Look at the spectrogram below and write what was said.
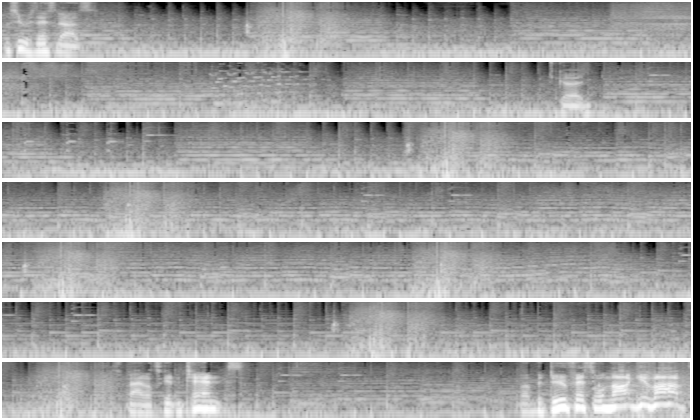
Let's see what this does. Good. Battle's getting tense. But Bidoofus will not give up!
